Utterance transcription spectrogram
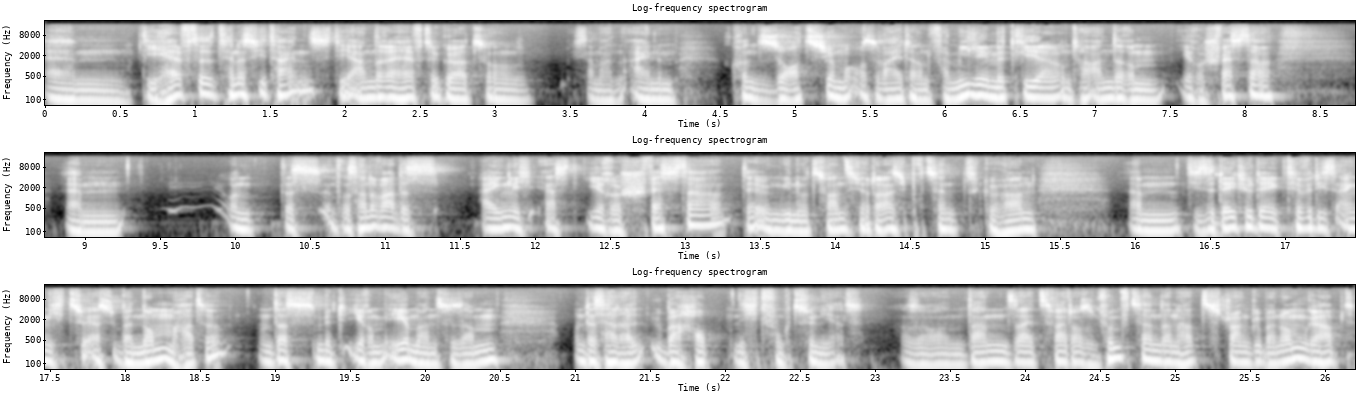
ähm, die Hälfte der Tennessee Titans, die andere Hälfte gehört zu, ich sag mal, einem Konsortium aus weiteren Familienmitgliedern, unter anderem ihre Schwester. Ähm, und das Interessante war, dass eigentlich erst ihre Schwester, der irgendwie nur 20 oder 30 Prozent gehören, ähm, diese Day-to-Day-Activities eigentlich zuerst übernommen hatte und das mit ihrem Ehemann zusammen. Und das hat halt überhaupt nicht funktioniert. Also und dann seit 2015, dann hat Strunk übernommen gehabt,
